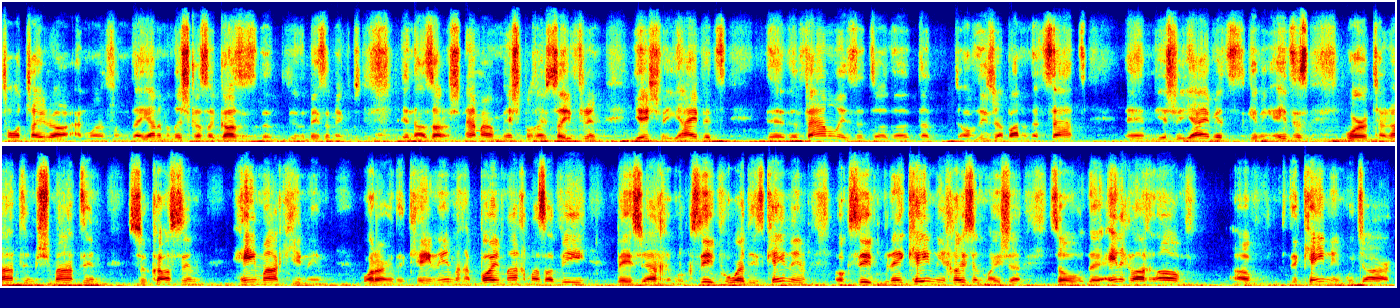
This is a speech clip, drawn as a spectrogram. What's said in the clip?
taught Torah and were from Dayanim and Lishkas of Gaza, the, the base of Mikvahs in Nazar. Shnamar Mishpach Seifrim Yesh V'Yavitz. The, the families that uh, the, the, of these rabbanim that sat and Yeshua Yaivitz giving Eitzes were Taratim, Shmatim, Sukasim, Heimakinim. What are the Kanim? Haboy Machmas Avi Beis Rechem. Uksiv, who are these Kanim? Uksiv Bnei Kani Choisen Moshe. So the Einiklach of of the Kanim, which are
